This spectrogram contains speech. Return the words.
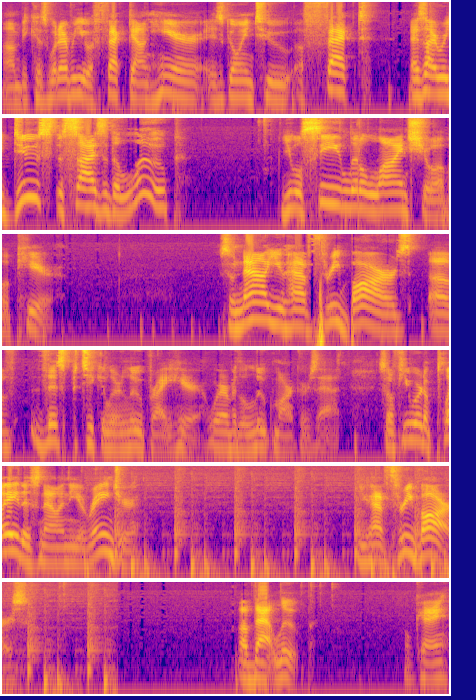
um, because whatever you affect down here is going to affect as I reduce the size of the loop you will see little lines show up up here. So now you have three bars of this particular loop right here, wherever the loop marker's at. So if you were to play this now in the arranger, you have three bars of that loop. Okay?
